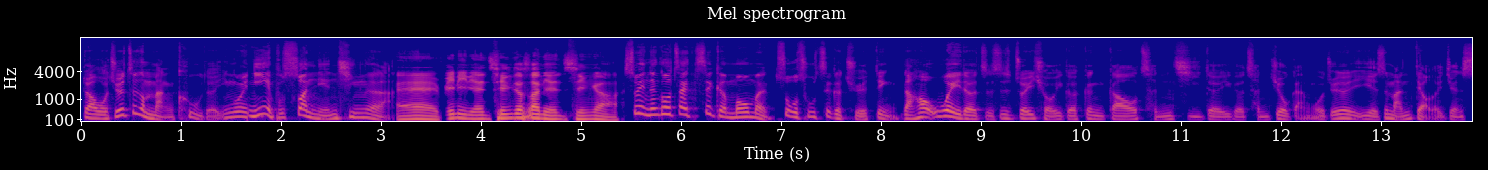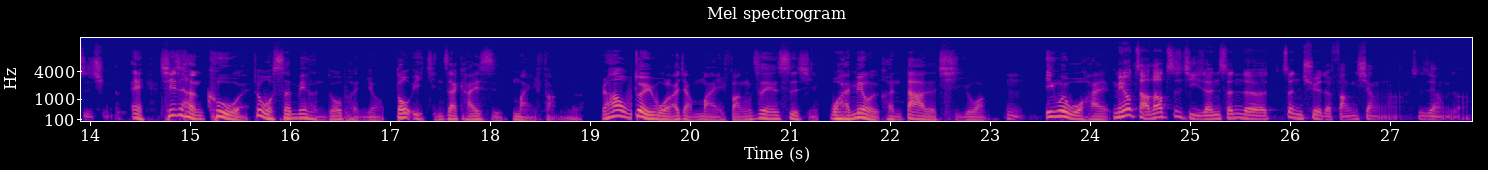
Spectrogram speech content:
对啊，我觉得这个蛮酷的，因为你也不算年轻了啦。哎，比你年轻就算年轻啊。所以能够在这个 moment 做出这个决定，然后为的只是追求一个更高层级的一个成就感，我觉得也是蛮屌的一件事情啊。哎，其实很酷哎，就我身边很多朋友都已经在开始买房了，然后对于我来讲，买房这件事情我还没有很大的期望，嗯，因为我还没有找到自己人生的正确的方向嘛，是这样子吗？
